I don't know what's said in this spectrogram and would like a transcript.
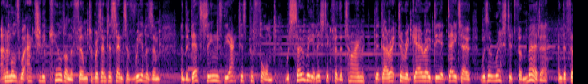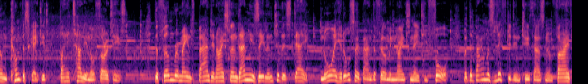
Animals were actually killed on the film to present a sense of realism, and the death scenes the actors performed were so realistic for the time that director Ruggero Deodato was arrested for murder and the film confiscated by Italian authorities. The film remains banned in Iceland and New Zealand to this day. Norway had also banned the film in 1984, but the ban was lifted in 2005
